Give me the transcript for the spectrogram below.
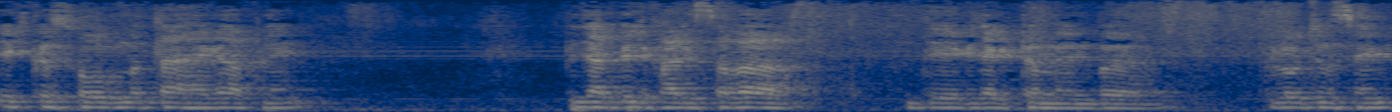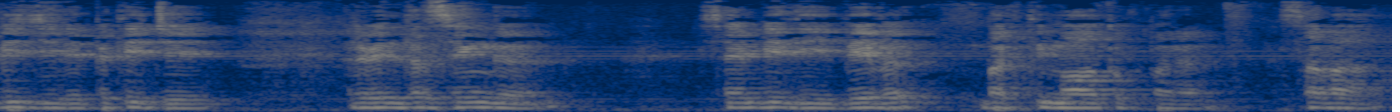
ਇੱਕ ਸੋਗ ਮਤਾ ਹੈਗਾ ਆਪਣੇ ਪੰਜਾਬੀ ਲਿਖਾਰੀ ਸਭਾ ਦੇ ਐਗਜ਼ੈਕਟਿਵ ਮੈਂਬਰ ਲੋਚਨ ਸੈਂਬੀ ਜੀ ਦੇ ਭਤੀਜੇ ਰਵਿੰਦਰ ਸਿੰਘ ਸੈਂਬੀ ਦੀ ਬੇਵਕਤੀ ਮੌਤ ਉੱਪਰ ਸਭਾ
